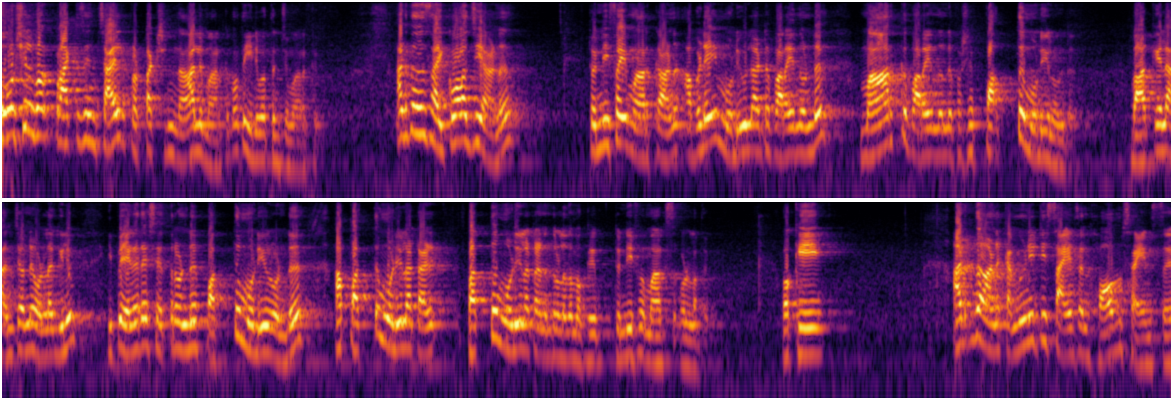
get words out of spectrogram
Social work practice in child protection നാല് മാർക്ക് മൊത്തം ഇരുപത്തഞ്ച് മാർക്ക് അടുത്തത് സൈക്കോളജി ആണ്. ട്വന്റി ഫൈവ് മാർക്കാണ് അവിടെയും മൊഡ്യൂളായിട്ട് പറയുന്നുണ്ട്. മാർക്ക് പറയുന്നുണ്ട്. പക്ഷെ പത്ത് മൊഡ്യൂളുണ്ട് ബാക്കിയെല്ലാം അഞ്ചെണ്ണം ഉള്ളെങ്കിലും ഇപ്പൊ ഏകദേശം എത്ര ഉണ്ട് പത്ത് മൊഡ്യൂൾ ഉണ്ട്. ആ പത്ത് മൊഡ്യൂളായിട്ടാണ് പത്ത് മൊഡ്യൂളായിട്ടാണ് എന്തുള്ളത് നമുക്ക് ട്വന്റി ഫോർ മാർക്സ് ഉള്ളത്. ഓക്കെ അടുത്തതാണ് community science and home science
